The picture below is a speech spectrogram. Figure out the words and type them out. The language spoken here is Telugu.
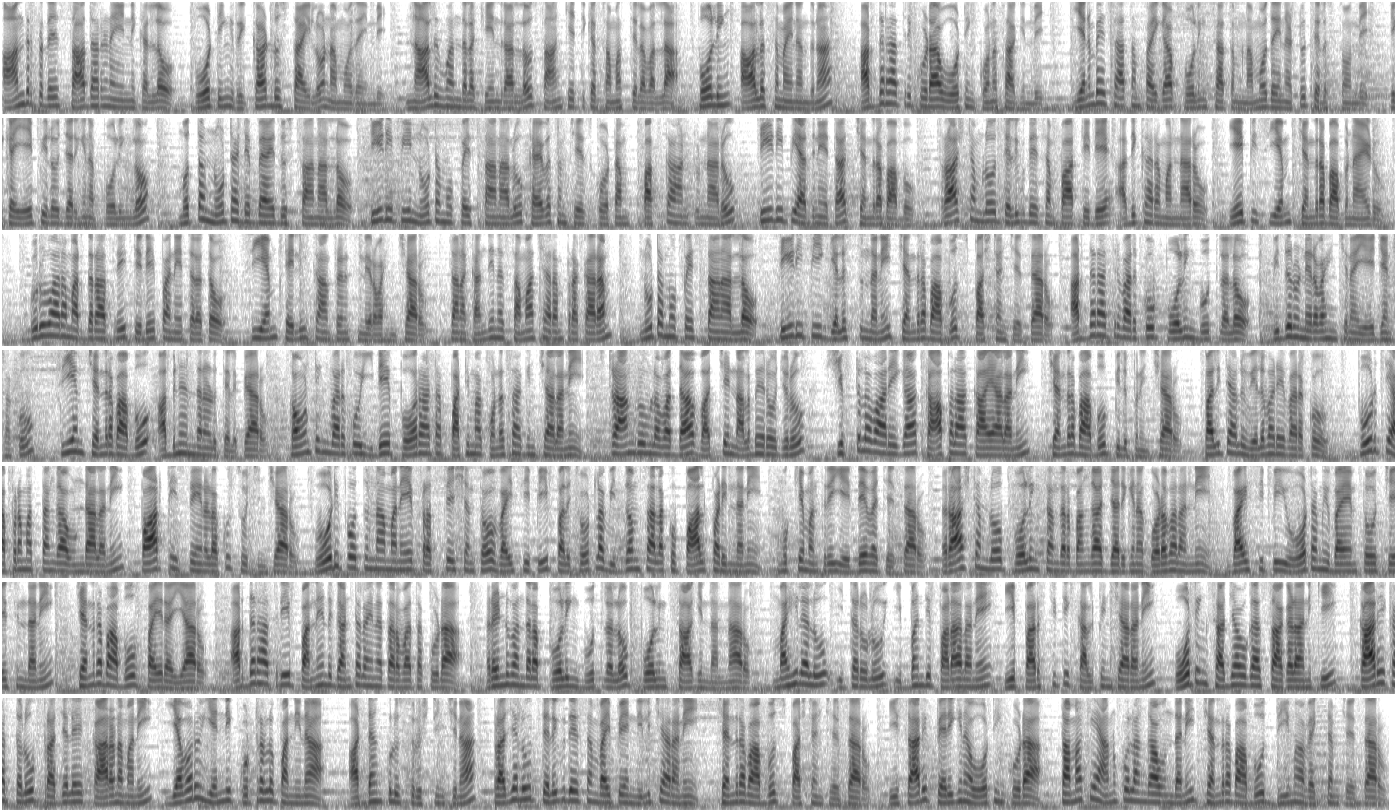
ఆంధ్రప్రదేశ్ సాధారణ ఎన్నికల్లో ఓటింగ్ రికార్డు స్థాయిలో నమోదైంది. నాలుగు వందల కేంద్రాల్లో సాంకేతిక సమస్యల వల్ల పోలింగ్ ఆలస్యమైనందున అర్ధరాత్రి కూడా ఓటింగ్ కొనసాగింది. ఎనభై శాతం పైగా పోలింగ్ శాతం నమోదైనట్టు తెలుస్తోంది. ఇక ఏపీలో జరిగిన పోలింగ్లో మొత్తం నూట డెబ్బై ఐదు స్థానాల్లో టీడీపీ నూట ముప్పై స్థానాలు కైవసం చేసుకోవటం పక్కా అంటున్నారు టీడీపీ అధినేత చంద్రబాబు. రాష్ట్రంలో తెలుగుదేశం పార్టీదే అధికారమన్నారు ఏపీ సీఎం చంద్రబాబు నాయుడు. గురువారం అర్ధరాత్రి తెదేపా నేతలతో సీఎం టెలికాన్ఫరెన్స్ నిర్వహించారు. తనకందిన సమాచారం ప్రకారం నూట ముప్పై స్థానాల్లో టీడీపీ గెలుస్తుందని చంద్రబాబు స్పష్టం చేశారు. అర్ధరాత్రి వరకు పోలింగ్ బూత్లలో విధులు నిర్వహించిన ఏజెంట్లకు సీఎం చంద్రబాబు అభినందనలు తెలిపారు. కౌంటింగ్ వరకు ఇదే పోరాట పటిమ కొనసాగించాలని స్ట్రాంగ్ రూమ్ల వద్ద వచ్చే నలభై రోజులు షిఫ్టుల వారీగా కాపలా కాయాలని చంద్రబాబు పిలుపునిచ్చారు. ఫలితాలు వెలువడే వరకు పూర్తి అప్రమత్తంగా ఉండాలని పార్టీ శ్రేణులకు సూచించారు. ఓడిపోతున్నామనే ఫ్రస్ట్రేషన్తో వైసీపీ పలుచోట్ల విధ్వంసాలకు పాల్పడిందని ముఖ్యమంత్రి ఎద్దేవా చేశారు. రాష్ట్రంలో పోలింగ్ సందర్భంగా జరిగిన గొడవలన్నీ వైసీపీ ఓటమి భయంతో చేసిందని చంద్రబాబు ఫైర్ అయ్యారు. అర్ధరాత్రి పన్నెండు గంటలైన తర్వాత కూడా రెండు వందల పోలింగ్ బూత్లలో పోలింగ్ సాగిందన్నారు. మహిళలు ఇతరులు ఇబ్బంది పడాలనే ఈ పరిస్థితి కల్పించారని ఓటింగ్ సజావుగా సాగడానికి కార్యకర్తలు ప్రజలే కారణమని ఎవరు ఎన్ని కుట్రలు పన్నినా అడ్డంకులు సృష్టించినా ప్రజలు తెలుగుదేశం వైపే నిలిచారని చంద్రబాబు స్పష్టం చేశారు. ఈసారి పెరిగిన ఓటింగ్ కూడా తమకే అనుకూలంగా ఉందని చంద్రబాబు ధీమా వ్యక్తం చేశారు.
